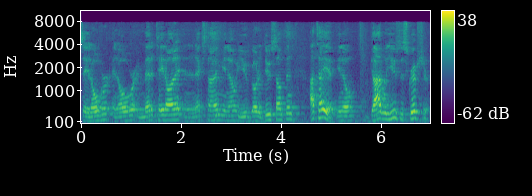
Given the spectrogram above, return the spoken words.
Say it over and over and meditate on it and the next time, you know, you go to do something, I'll tell you, you know, God will use the scripture,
